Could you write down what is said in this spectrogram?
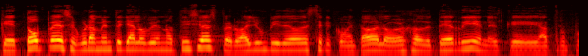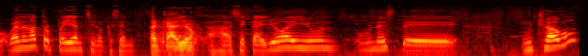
que Tope seguramente ya lo vio en noticias, pero hay un video de este que comentaba el ovejo de Terry en el que atropo- bueno, no atropellan, sino que se Se cayó. Ajá, se cayó ahí un, un este, un chavo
